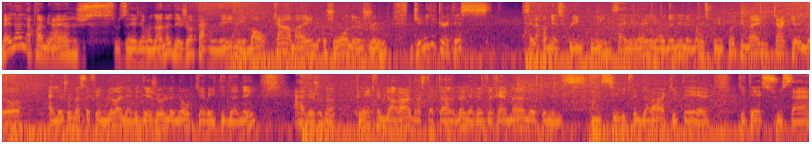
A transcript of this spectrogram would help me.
Mais là, la première, je- on en a déjà parlé, mais bon, quand même, jouons le jeu. Jamie Lee Curtis, c'est la première Scream Queen. Ça, est, ils ont donné le nom Scream Queen. Puis même quand que là, elle a joué dans ce film-là, elle avait déjà le nom qui avait été donné. Elle a joué dans plein de films d'horreur dans ce temps-là. Elle avait vraiment là, comme une, série de films d'horreur qui était, euh, qui était sous sa,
